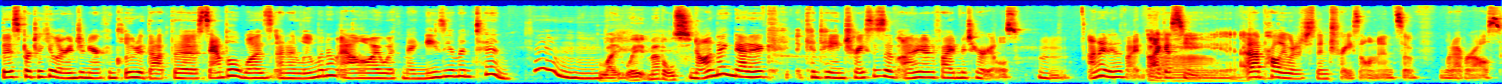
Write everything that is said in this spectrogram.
This particular engineer concluded that the sample was an aluminum alloy with magnesium and tin. Lightweight metals. Non magnetic, contained traces of unidentified materials. Hmm. Unidentified. I guess he, that probably would have just been trace elements of whatever else.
